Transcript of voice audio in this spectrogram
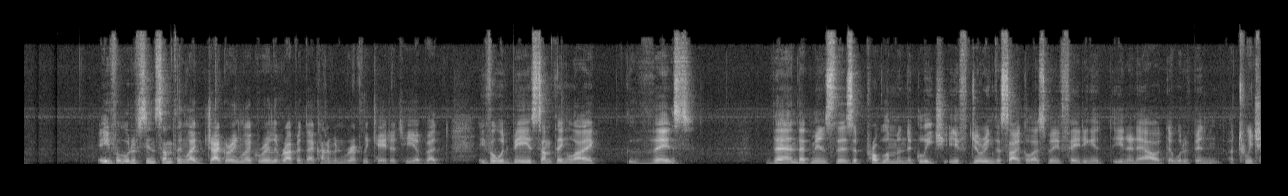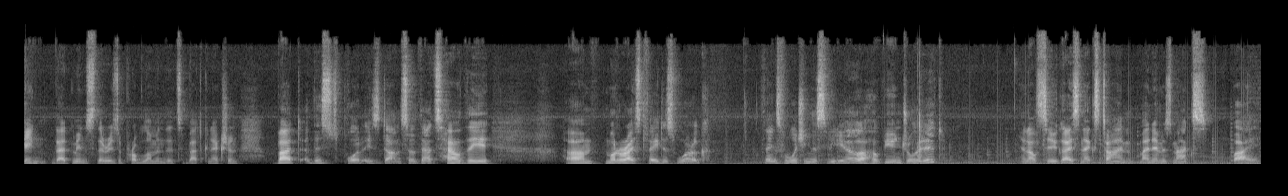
If I would have seen something like jaggering, like really rapid, that kind of been replicated here, but if it would be something like this, then that means there's a problem in the glitch. If during the cycle as we're fading it in and out, there would have been a twitching, that means there is a problem and it's a bad connection. But this pot is done. So that's how the um, motorized faders work. Thanks for watching this video, I hope you enjoyed it, and I'll see you guys next time. My name is Max, bye.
